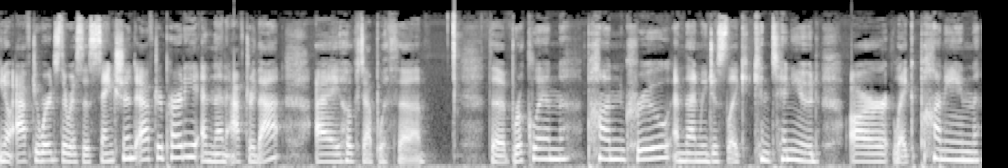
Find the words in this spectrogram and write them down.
you know, afterwards there was a sanctioned after party. And then after that, I hooked up with the, the Brooklyn pun crew. And then we just like continued our like punning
